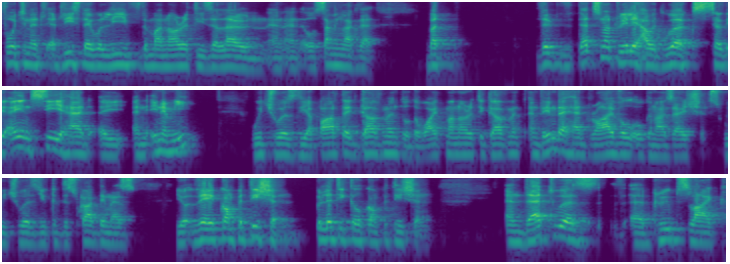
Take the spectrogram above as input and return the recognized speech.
fortunately, at least they will leave the minorities alone, and, and or something like that." But the, that's not really how it works. So the ANC had a an enemy which was the apartheid government or the white minority government. And then they had rival organizations, which was, you could describe them as your, their competition, political competition. And that was uh, groups like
